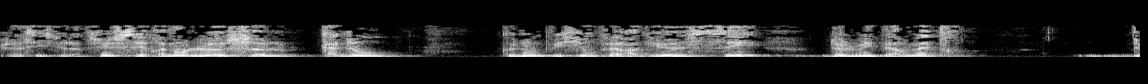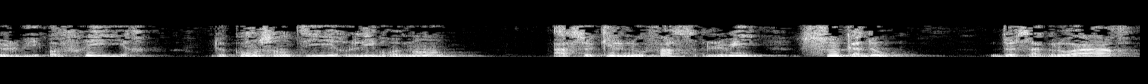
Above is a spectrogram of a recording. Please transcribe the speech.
j'insiste là-dessus, c'est vraiment le seul cadeau que nous puissions faire à Dieu, c'est de lui permettre, de lui offrir, de consentir librement à ce qu'il nous fasse, lui, ce cadeau de sa gloire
